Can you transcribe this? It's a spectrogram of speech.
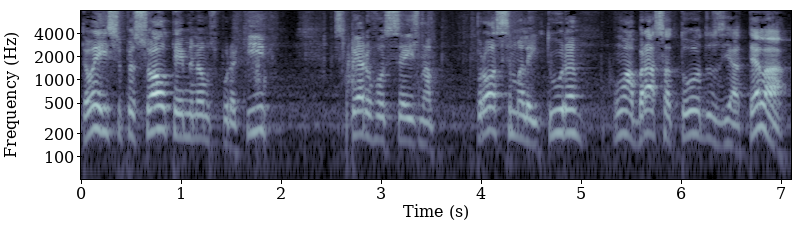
Então é isso, pessoal. Terminamos por aqui. Espero vocês na próxima leitura. Um abraço a todos e até lá!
